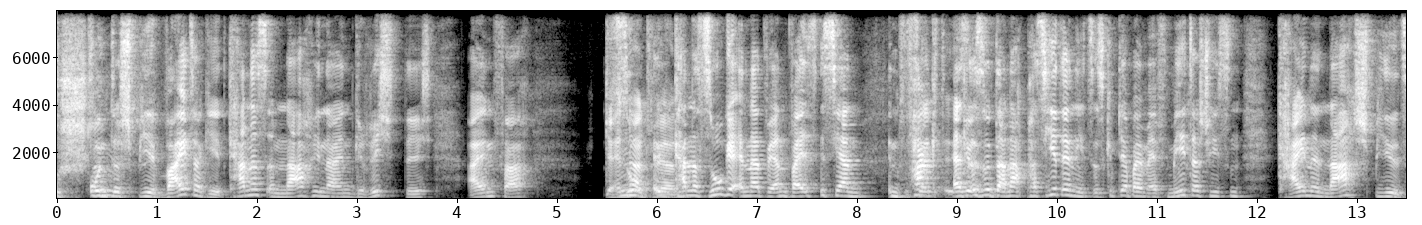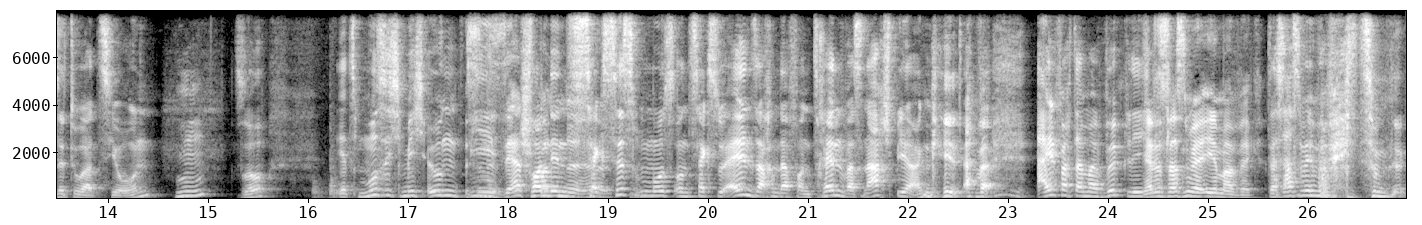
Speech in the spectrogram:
nicht, stimmt. und das Spiel weitergeht, kann es im Nachhinein gerichtlich einfach Geändert so, äh, werden. Kann das so geändert werden, weil es ist ja ein, ein Fakt. ja, äh, also, ge- also danach passiert ja nichts. Es gibt ja beim Elfmeterschießen keine Nachspielsituation. So. Jetzt muss ich mich irgendwie von den äh, Sexismus und sexuellen Sachen davon trennen, was Nachspiel angeht. Aber einfach da mal wirklich. Ja, das lassen wir eh mal weg. Das lassen wir immer weg, zum Glück.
